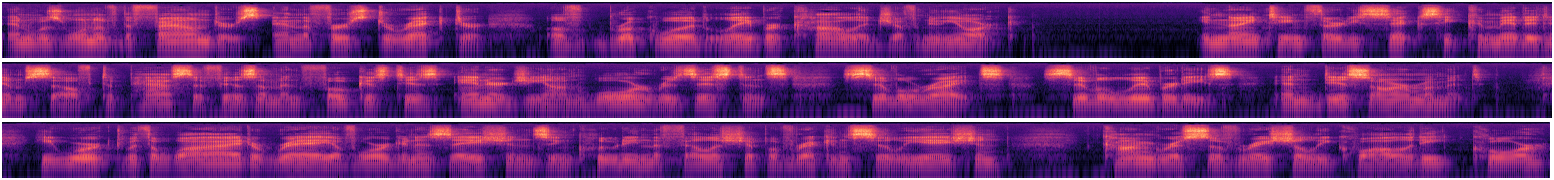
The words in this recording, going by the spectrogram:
and was one of the founders and the first director of Brookwood Labor College of New York. In 1936, he committed himself to pacifism and focused his energy on war resistance, civil rights, civil liberties, and disarmament. He worked with a wide array of organizations, including the Fellowship of Reconciliation, Congress of Racial Equality, CORE,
